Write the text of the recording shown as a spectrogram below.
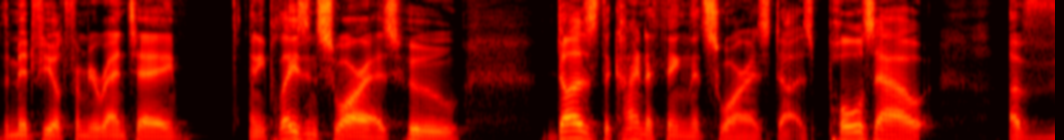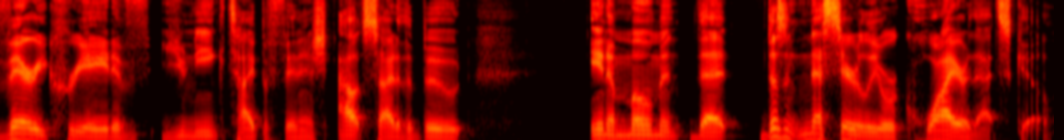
the midfield from Llorente, and he plays in Suarez, who does the kind of thing that Suarez does, pulls out a very creative, unique type of finish outside of the boot in a moment that doesn't necessarily require that skill.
